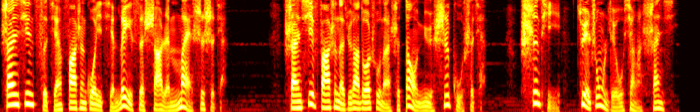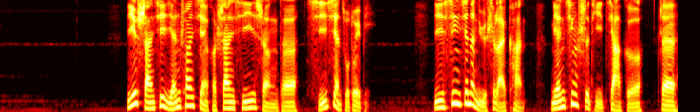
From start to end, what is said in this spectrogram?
山西此前发生过一起类似杀人卖尸事件，陕西发生的绝大多数呢是盗女尸骨事件，尸体最终流向了山西。以陕西延川县和山西省的隰县做对比，以新鲜的女尸来看，年轻尸体价格这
